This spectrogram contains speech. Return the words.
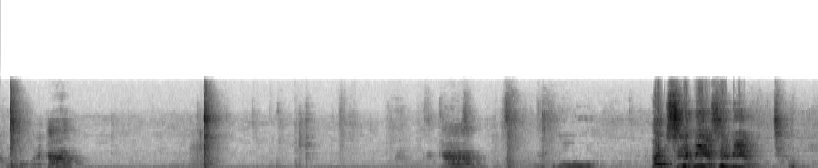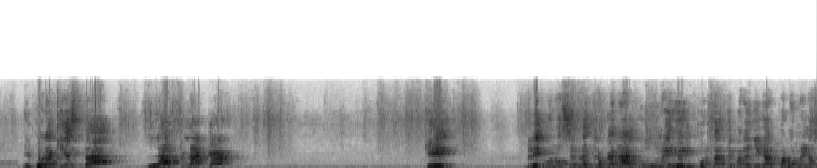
Abrimos por acá. Por acá. A ver cómo... ¡Ay, sí es mía, sí es mía! Y por aquí está la placa que reconoce a nuestro canal como un medio importante para llegar por lo menos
